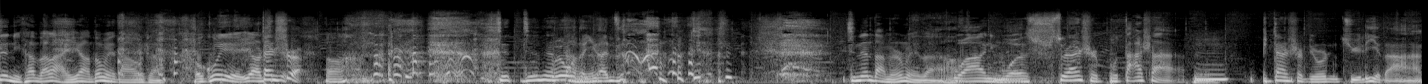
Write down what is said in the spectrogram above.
那你看咱俩一样都没搭过讪，我估计要是但是啊，今今天我有我的原则。今天大明没在啊，我啊，你我虽然是不搭讪，嗯，但是比如举例子啊，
